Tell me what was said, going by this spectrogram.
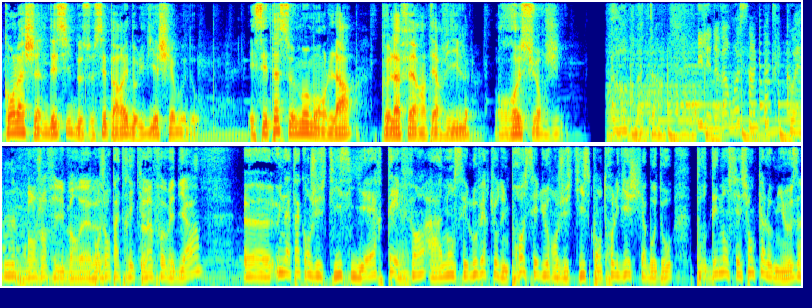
quand la chaîne décide de se séparer d'Olivier Chiabodo. Et c'est à ce moment-là que l'affaire Interville ressurgit. Europe Matin. Il est 9h05, Patrick Cohen. Bonjour Philippe Vandel. Bonjour Patrick. L'infomédia. Euh, une attaque en justice hier. TF1 a annoncé l'ouverture d'une procédure en justice contre Olivier Chiabodo pour dénonciation calomnieuse.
